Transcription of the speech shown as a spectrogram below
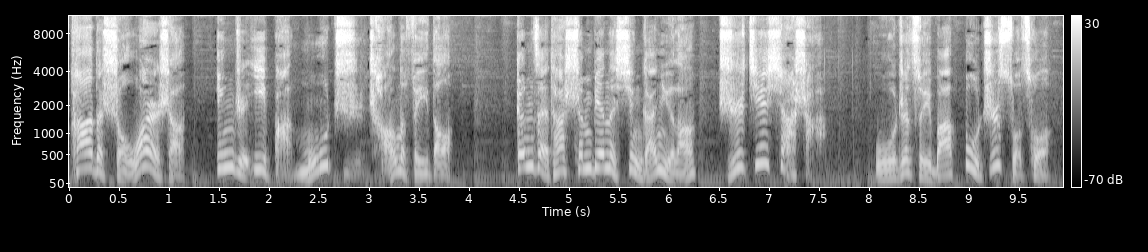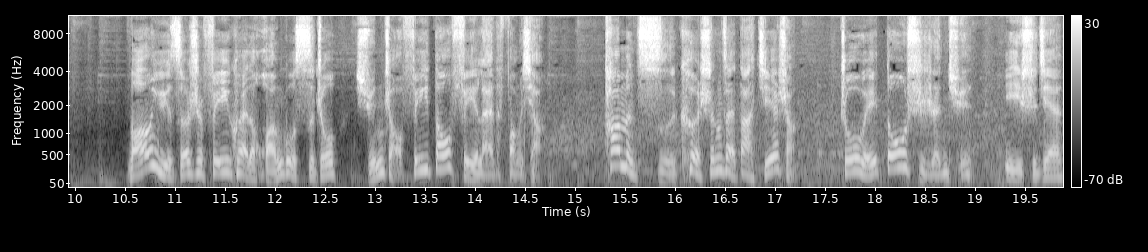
他的手腕上钉着一把拇指长的飞刀，跟在他身边的性感女郎直接吓傻。捂着嘴巴不知所措，王宇则是飞快地环顾四周，寻找飞刀飞来的方向。他们此刻身在大街上，周围都是人群，一时间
